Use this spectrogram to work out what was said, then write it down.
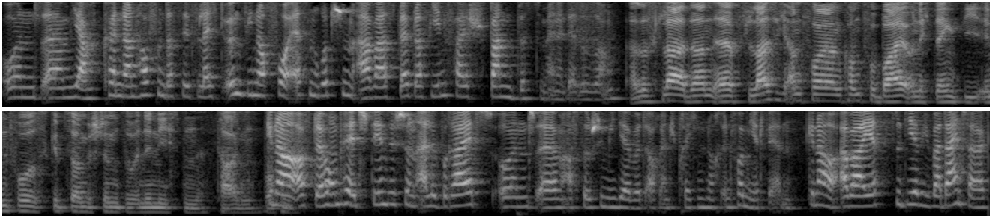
Und ähm, ja, können dann hoffen, dass wir vielleicht irgendwie noch vor Essen rutschen, aber es bleibt auf jeden Fall spannend bis zum Ende der Saison. Alles klar, dann äh, fleißig anfeuern, kommt vorbei und ich denke, die Infos gibt es dann bestimmt so in den nächsten Tagen. Wochen. Genau, auf der Homepage stehen sie schon alle bereit und ähm, auf Social Media wird auch entsprechend noch informiert werden. Genau, aber jetzt zu dir, wie war dein Tag?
